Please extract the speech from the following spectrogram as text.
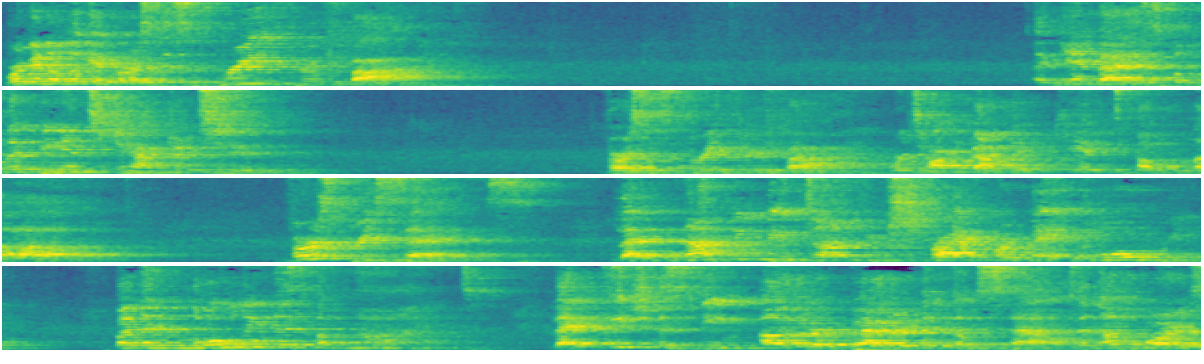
We're going to look at verses 3 through 5. Again, that is Philippians chapter 2, verses 3 through 5. We're talking about the gift of love. Verse 3 says, let nothing be done through strife or vainglory, but in lowliness of mind. Let each esteem other better than themselves. In other words,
